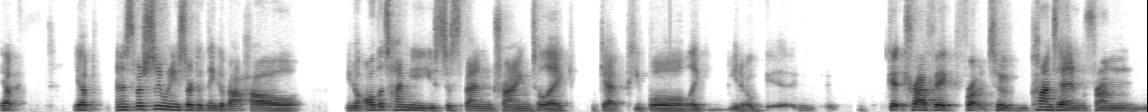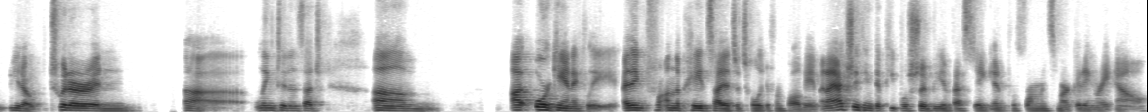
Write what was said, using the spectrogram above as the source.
Yep. Yep. And especially when you start to think about how, you know, all the time you used to spend trying to like get people like, you know, get traffic from to content from, you know, Twitter and uh, LinkedIn and such. Um, uh, organically. I think on the paid side, it's a totally different ballgame. And I actually think that people should be investing in performance marketing right now.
